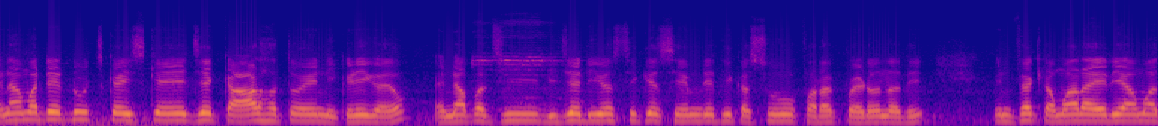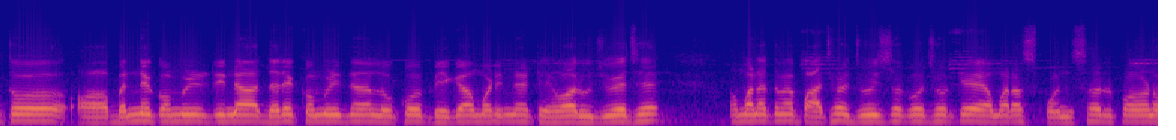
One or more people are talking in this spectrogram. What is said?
એના માટે એટલું જ કહીશ કે જે કાળ હતો એ નીકળી ગયો. એના પછી બીજે દિવસથી કે સેમ ડેથી કશું ફરક પડ્યો નથી. ઇનફેક્ટ અમારા એરિયામાં તો બંને કોમ્યુનિટીના દરેક કોમ્યુનિટીના લોકો ભેગા મળીને તહેવાર ઉજવે છે. અમારા તમે પાછળ જોઈ શકો છો કે અમારા સ્પોન્સર પણ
